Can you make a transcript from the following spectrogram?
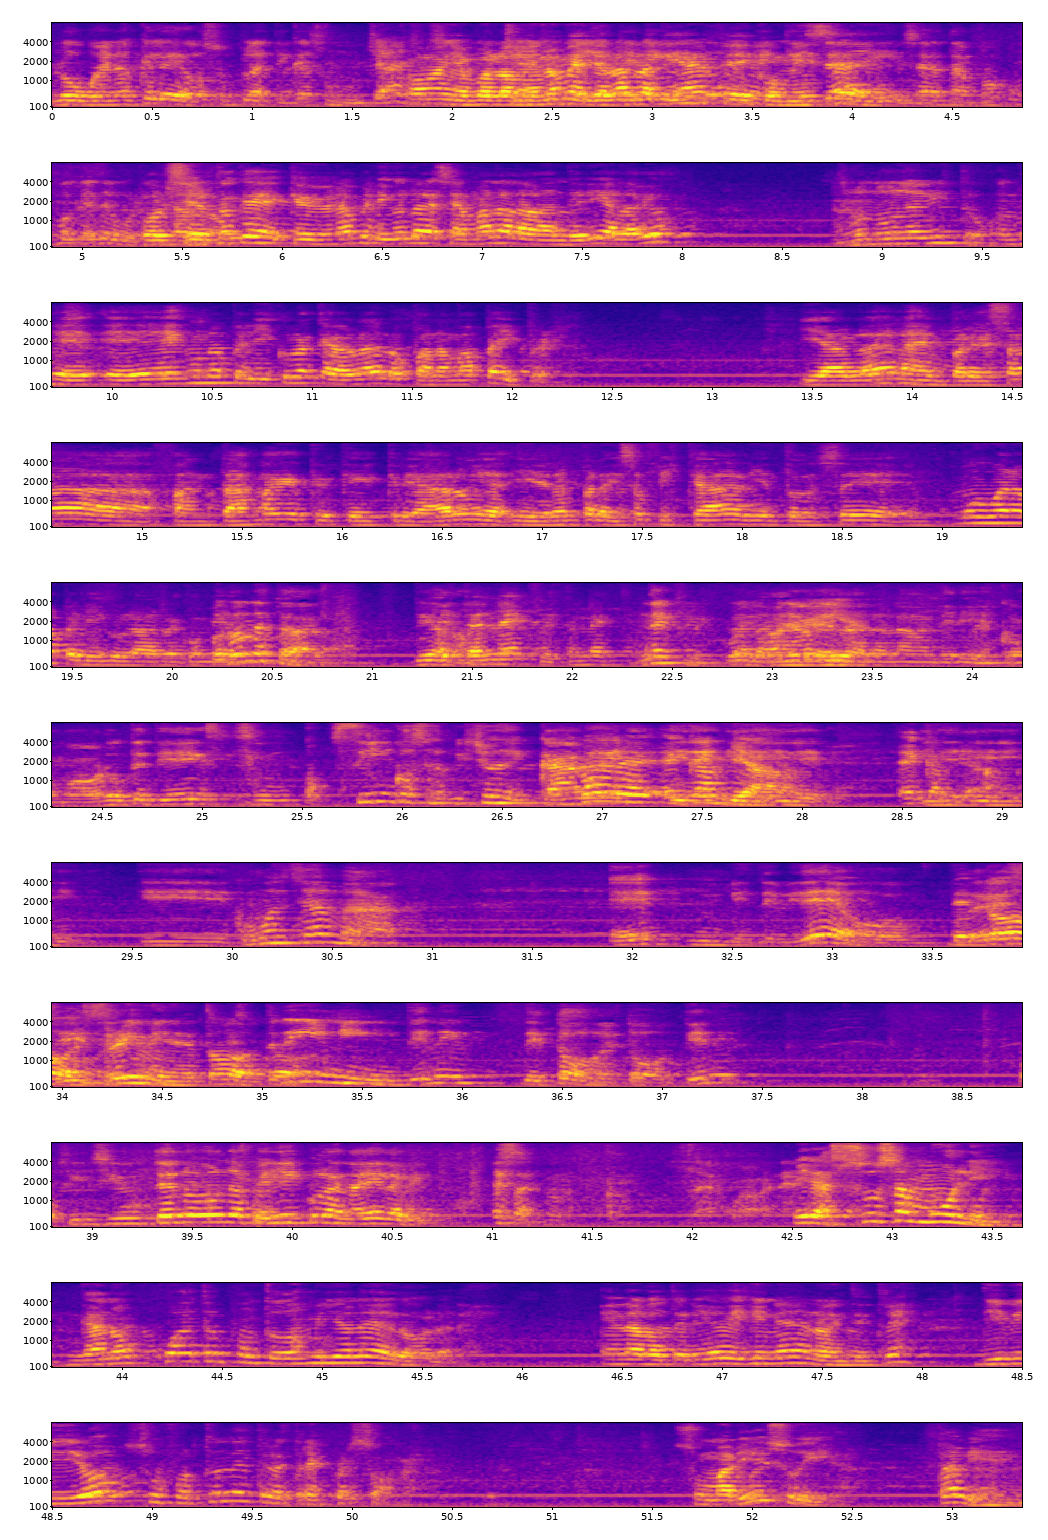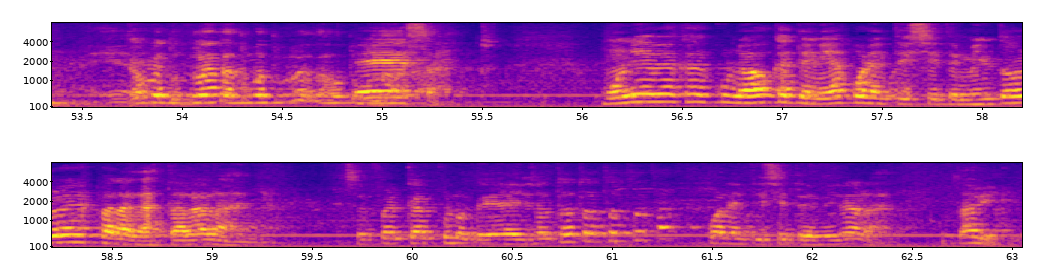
lo bueno es que le dio su platica a su muchacho. Coño, por lo menos metió la platica en fideicomiso 26, ahí. O sea, tampoco fue que se Por cierto que, que vi una película que se llama La Lavandería, ¿la vio? No, no la he visto. Bueno, Eh, es una película que habla de los Panama Papers. Y habla de las empresas fantasmas que, que- que crearon y, y eran paraíso fiscal. Y entonces, muy buena película, la ¿Por recomiendo. dónde está? Está en Netflix, está en Netflix. Netflix, La bueno, ya lavandería, la lavandería. Pues como ahora usted tiene cinco, cinco servicios de cable. he y cambiado, de- he cambiado. y- y- ¿Cómo se llama? Es de video. De todo, decirse. streaming, de todo, Streaming, tiene de todo, de todo. Tiene. Si, si usted no ve una película, nadie la ve. Exacto. Mira, Susan Mully ganó 4.2 millones de dólares en la Lotería de Virginia de 93. Dividió su fortuna entre tres personas. Su marido y su hija. Está bien. Toma tu plata, toma tu plata. toma tu plata. Exacto. Mully había calculado que tenía 47 mil dólares para gastar al año. Ese fue el cálculo que ella hizo. Ta, ta, ta, ta, ta, 47 mil al año. Está bien.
